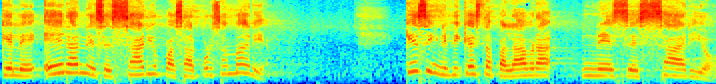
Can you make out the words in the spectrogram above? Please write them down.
que le era necesario pasar por Samaria. ¿Qué significa esta palabra necesario?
